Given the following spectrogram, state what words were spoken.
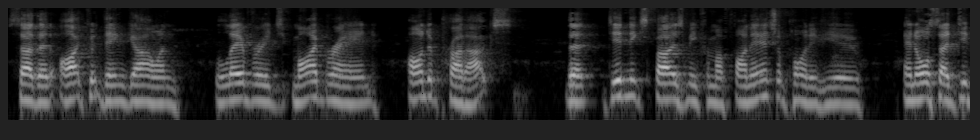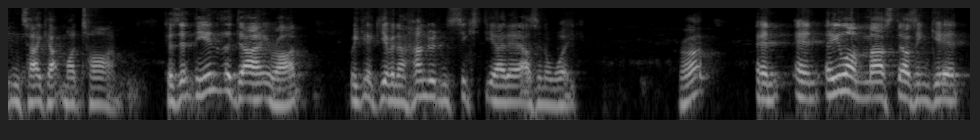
so that I could then go and leverage my brand onto products that didn't expose me from a financial point of view and also didn't take up my time. Because at the end of the day, right, we get given 168 hours in a week, right? And and Elon Musk doesn't get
